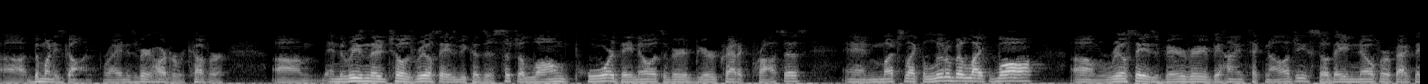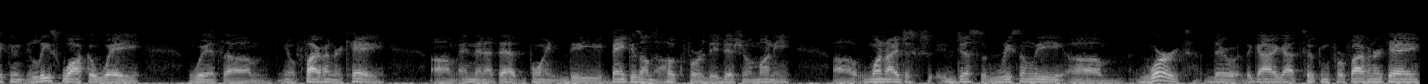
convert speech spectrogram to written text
uh, the money's gone, right? And it's very hard to recover. Um, and the reason they chose real estate is because there's such a long pour. They know it's a very bureaucratic process, and much like a little bit like law, um, real estate is very, very behind technology. So they know for a fact they can at least walk away with um, you know 500k, um, and then at that point the bank is on the hook for the additional money. Uh, one I just just recently um, worked, there the guy got taken for 500k.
